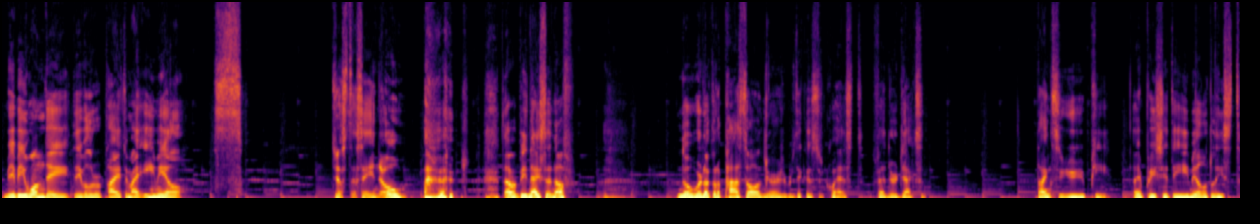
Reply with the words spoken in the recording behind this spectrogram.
Maybe one day they will reply to my email. Just to say no. that would be nice enough. No, we're not going to pass on your ridiculous request, Fender Jackson. Thanks to you, P. I appreciate the email at least.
